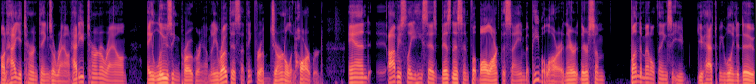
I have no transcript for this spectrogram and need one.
on how you turn things around. How do you turn around a losing program? And he wrote this, I think, for a journal at Harvard. And obviously, he says business and football aren't the same, but people are, and there there's some fundamental things that you you have to be willing to do.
